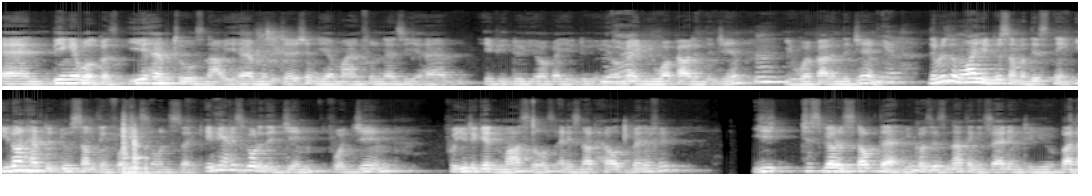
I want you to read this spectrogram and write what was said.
and being able because you have tools now you have meditation you have mindfulness you have if you do yoga you do yoga yeah. if you work out in the gym mm-hmm. you work out in the gym yeah. the reason why you do some of these things you don't have to do something for its own sake if yeah. you just go to the gym for gym for you to get muscles and it's not health benefit you just got to stop that because mm-hmm. there's nothing it's adding to you but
